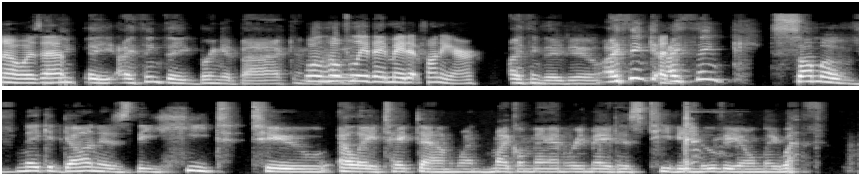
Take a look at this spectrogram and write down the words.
Oh, is I it? think they I think they bring it back. And Well, hopefully it. they made it funnier. I think they do. I think I think some of Naked Gun is the heat to L.A. Takedown when Michael Mann remade his TV movie only with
